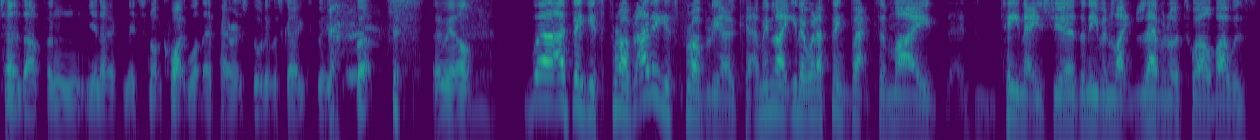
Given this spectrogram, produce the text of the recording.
turned up and you know it's not quite what their parents thought it was going to be. But there we are. Well, I think it's probably I think it's probably okay. I mean, like you know, when I think back to my teenage years and even like eleven or twelve, I was,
